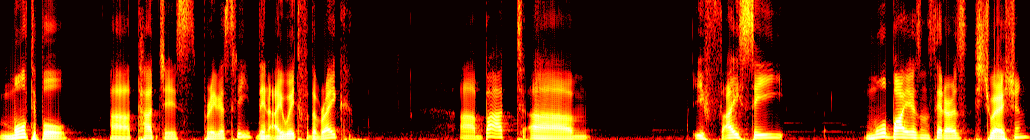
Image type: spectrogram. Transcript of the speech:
multiple uh, touches previously, then I wait for the break. Uh, but um, if I see more buyers and sellers situation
